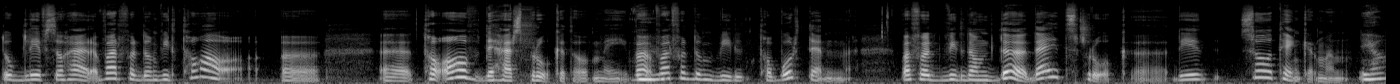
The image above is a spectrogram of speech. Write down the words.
Då blev så här, varför de vill ta eh, ta av det här språket av mig. Var, mm. Varför de vill ta bort den? Varför vill de döda ett språk? Eh, det, så tänker man. Ja,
